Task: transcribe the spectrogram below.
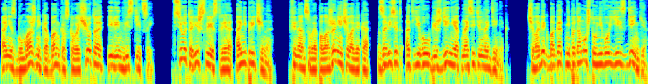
а не с бумажника, банковского счета или инвестиций. Все это лишь следствие, а не причина. Финансовое положение человека зависит от его убеждений относительно денег. Человек богат не потому, что у него есть деньги,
